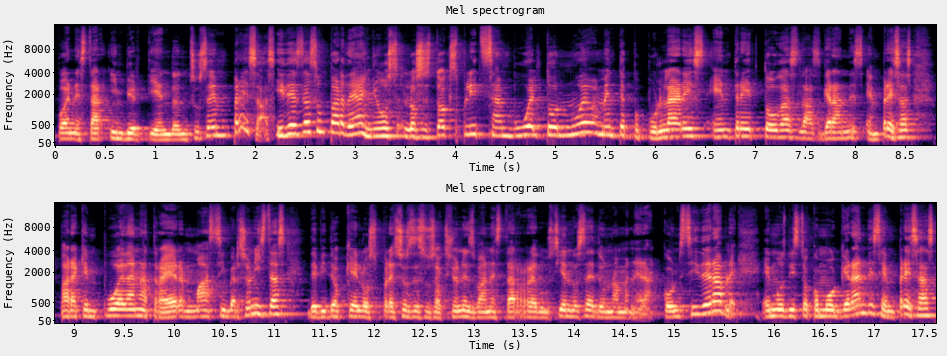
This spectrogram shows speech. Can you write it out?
pueden estar invirtiendo en sus empresas. Y desde hace un par de años, los stock splits se han vuelto nuevamente populares entre todas las grandes empresas para que puedan atraer más inversionistas debido a que los precios de sus acciones van a estar reduciéndose de una manera considerable. Hemos visto como grandes empresas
